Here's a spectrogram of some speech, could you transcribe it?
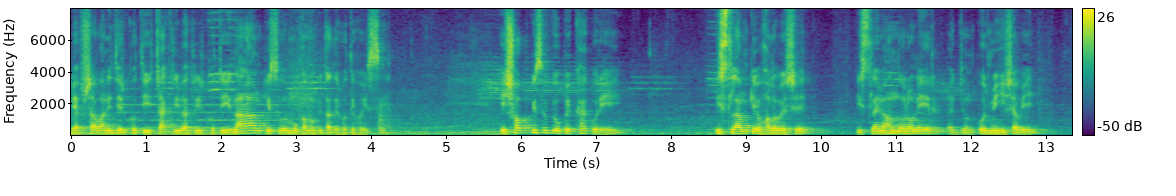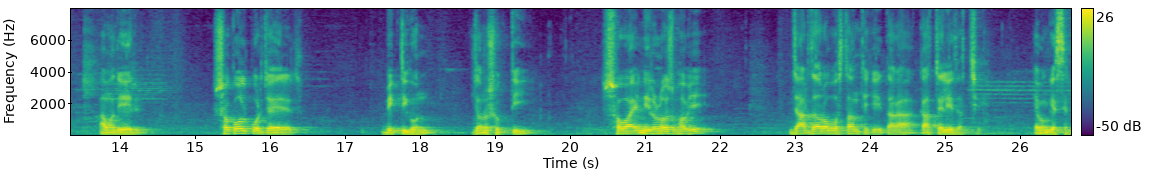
ব্যবসা বাণিজ্যের ক্ষতি, চাকরি বাকরির ক্ষতি, নানান কিছুর মুখোমুখি তাদের হতে হয়েছে। এই সব কিছুকে উপেক্ষা করে ইসলামকে ভালোবেসে ইসলামী আন্দোলনের একজন কর্মী হিসাবে আমাদের সকল পর্যায়ের ব্যক্তিগণ, জনশক্তি, সবাই নিরলসভাবে যার যার অবস্থান থেকে তারা কাজ চালিয়ে যাচ্ছে এবং গেছেন।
